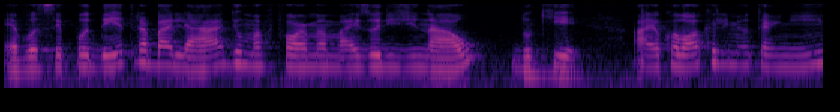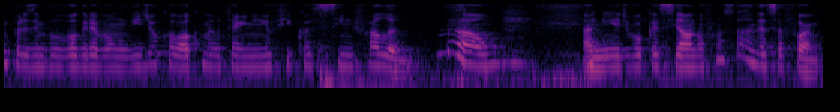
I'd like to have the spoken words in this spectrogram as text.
É você poder trabalhar de uma forma mais original do que ah, eu coloco ali meu terninho, por exemplo, eu vou gravar um vídeo, eu coloco meu terninho e fico assim falando. Não. A minha advocacia não funciona dessa forma.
